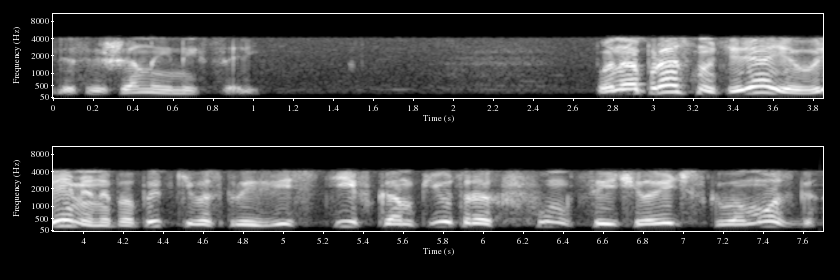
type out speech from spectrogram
для совершенно иных целей. Понапрасну теряя время на попытки воспроизвести в компьютерах функции человеческого мозга,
